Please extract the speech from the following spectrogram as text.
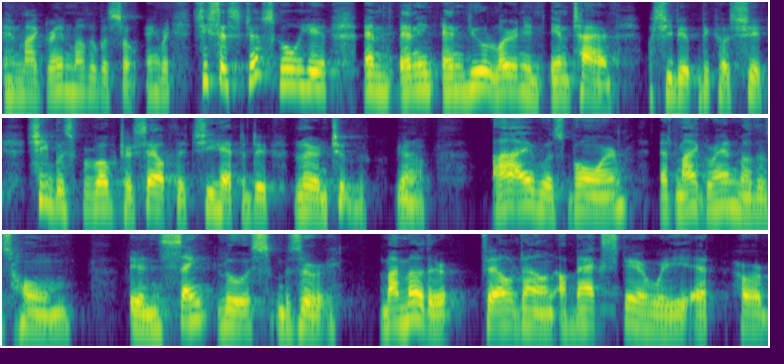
and my grandmother was so angry. She says, just go ahead and, and, and you'll learn in, in time. She, because she, she was provoked herself that she had to do, learn too, you know. I was born at my grandmother's home in St. Louis, Missouri. My mother fell down a back stairway at her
